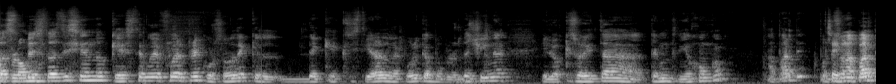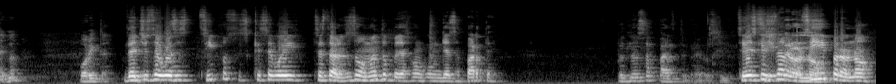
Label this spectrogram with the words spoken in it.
estás, plomo. me estás diciendo que este güey fue el precursor de que, el- de que existiera la República Popular de China y lo que es ahorita, tengo entendido, Hong Kong. Aparte, porque Sí. son aparte, ¿no? Ahorita. De hecho, ese güey, se- sí, pues es que ese güey se estableció en su momento, pues ya Hong Kong ya es aparte. Pues no esa parte, pero sí. Sí, es que sí, está- pero no. sí, pero no.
